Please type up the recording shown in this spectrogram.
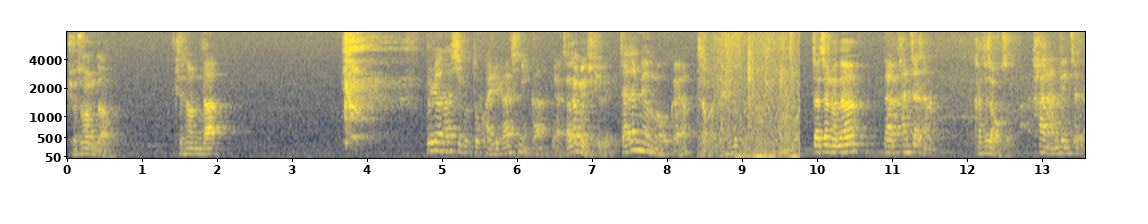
죄송합니다. 죄송합니다. 훈련하시고 또 관리를 하시니까 야 짜장면 시킬래? 짜장면 먹을까요? 잠깐만 나 핸드폰. 짜장 하나, 나 간짜장. 간짜장 없어. 간 안 된 짜장.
